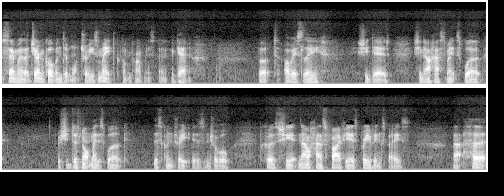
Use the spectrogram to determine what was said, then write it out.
Same way that Jeremy Corbyn didn't want Theresa May to become Prime Minister again. But obviously she did. She now has to make this work. If she does not make this work, this country is in trouble because she now has five years breathing space that her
